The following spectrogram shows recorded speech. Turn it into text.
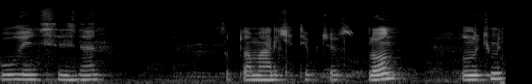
Bugün sizden zıplama hareketi yapacağız. Lan, bunu kimin?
